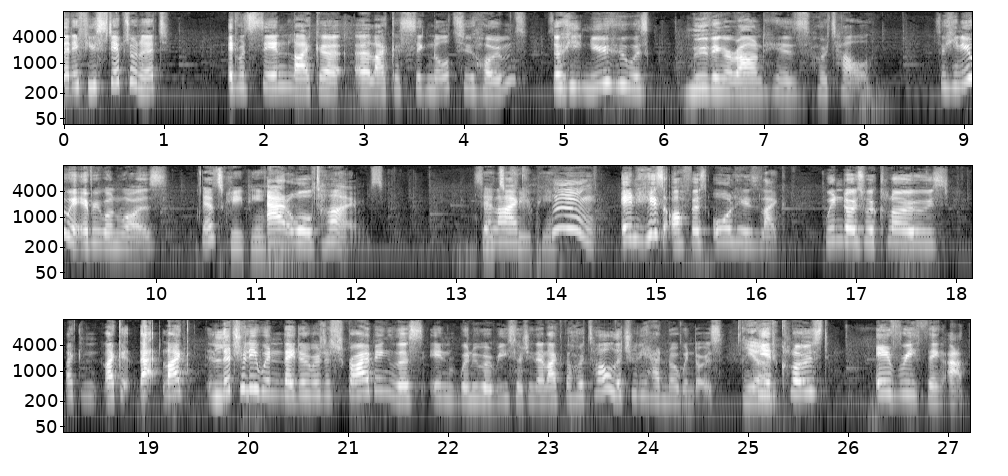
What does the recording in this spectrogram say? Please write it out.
that if you stepped on it, it would send like a, a like a signal to Holmes. So he knew who was moving around his hotel. So he knew where everyone was that's creepy. at all times. So That's like creepy. hmm, in his office all his like windows were closed. Like like that like literally when they were describing this in when we were researching, they're like the hotel literally had no windows. Yeah. He had closed everything up.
